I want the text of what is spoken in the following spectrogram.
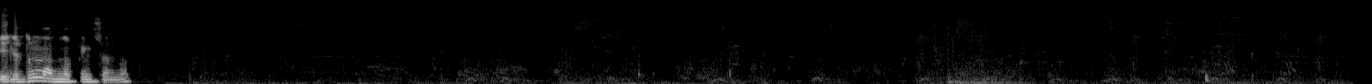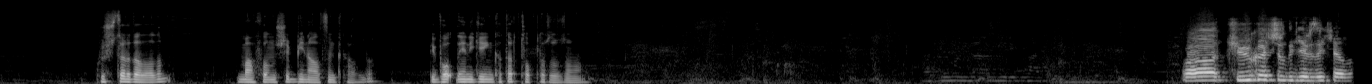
Delirdin mi amına koyayım sen lan? Kuşları da alalım. Mahvolmuşa 1000 altın kaldı. Bir bot lane'i gank atar toplarız o zaman. Aa Q'yu kaçırdı gerizekalı.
